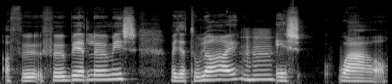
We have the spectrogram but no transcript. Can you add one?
a fő, főbérlőm is, vagy a tulaj, hmm. és wow,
